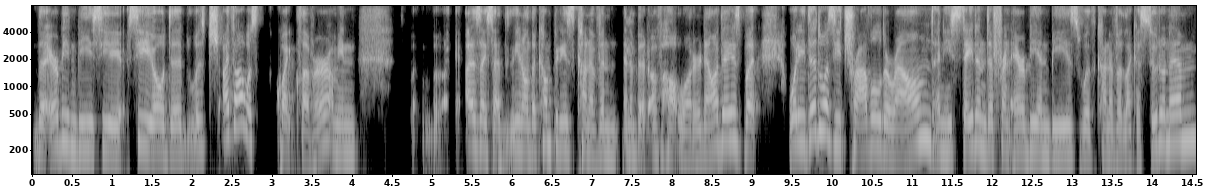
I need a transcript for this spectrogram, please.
the Airbnb CEO did, which I thought was quite clever. I mean, as I said, you know, the company's kind of in, in a bit of hot water nowadays. But what he did was he traveled around and he stayed in different Airbnbs with kind of a, like a pseudonym.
